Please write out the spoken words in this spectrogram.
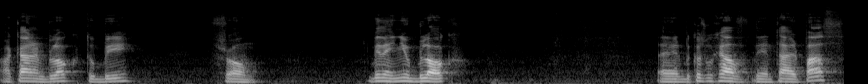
our current block to be from be the new block and because we have the entire path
